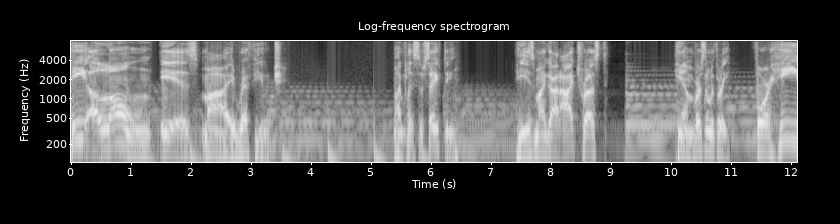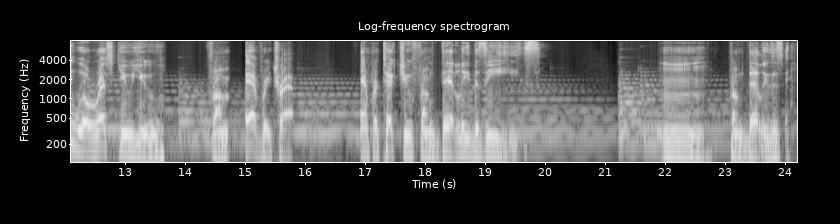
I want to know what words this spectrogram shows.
He alone is my refuge, my place of safety. He is my God. I trust Him. Verse number three For He will rescue you from every trap and protect you from deadly disease. Mm, from deadly disease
